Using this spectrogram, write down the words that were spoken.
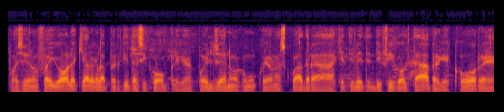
Poi se non fai gol è chiaro che la partita si complica, poi il Genoa comunque è una squadra che ti mette in difficoltà perché corre,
